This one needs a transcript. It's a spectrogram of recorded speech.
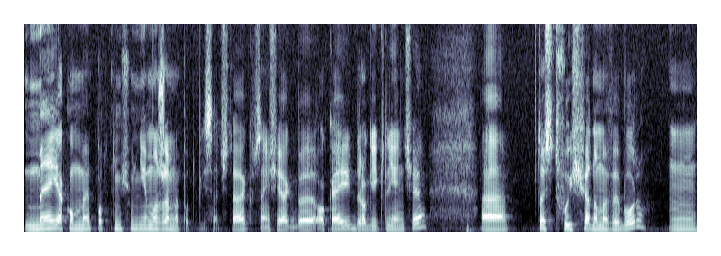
my jako my pod tym się nie możemy podpisać, tak? W sensie jakby, okej, drogi kliencie, to jest twój świadomy wybór. Mm,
